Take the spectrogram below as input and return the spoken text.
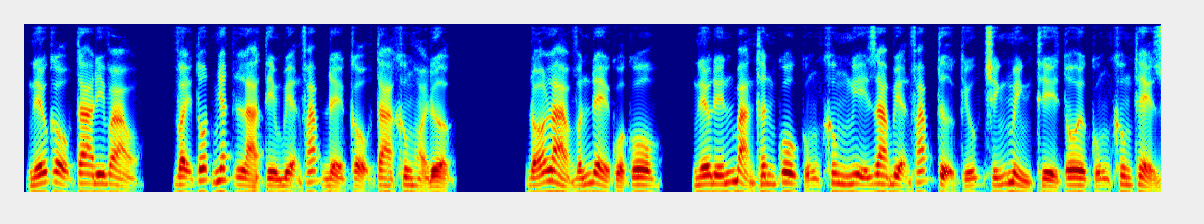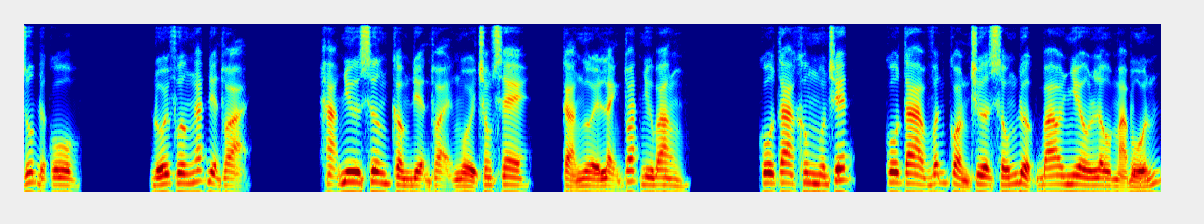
Nếu cậu ta đi vào, vậy tốt nhất là tìm biện pháp để cậu ta không hỏi được. Đó là vấn đề của cô nếu đến bản thân cô cũng không nghĩ ra biện pháp tự cứu chính mình thì tôi cũng không thể giúp được cô. Đối phương ngắt điện thoại. Hạ như sương cầm điện thoại ngồi trong xe, cả người lạnh toát như băng. Cô ta không muốn chết, cô ta vẫn còn chưa sống được bao nhiêu lâu mà bốn.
